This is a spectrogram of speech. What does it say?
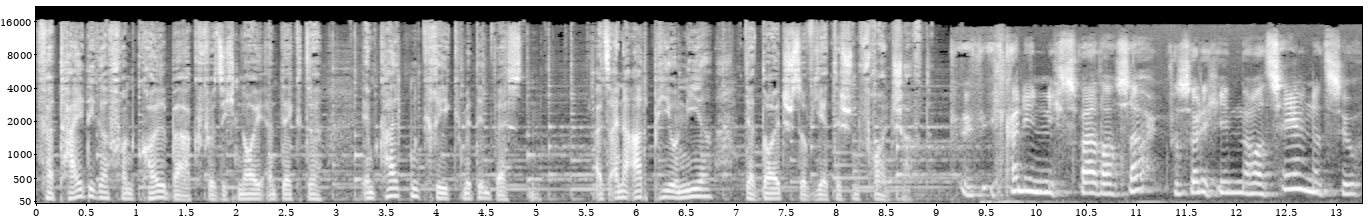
Verteidiger von Kolberg für sich neu entdeckte, im Kalten Krieg mit dem Westen, als eine Art Pionier der deutsch-sowjetischen Freundschaft. Ich kann Ihnen nichts weiter sagen. Was soll ich Ihnen noch erzählen dazu?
